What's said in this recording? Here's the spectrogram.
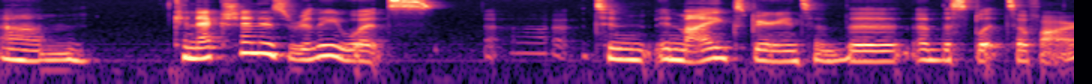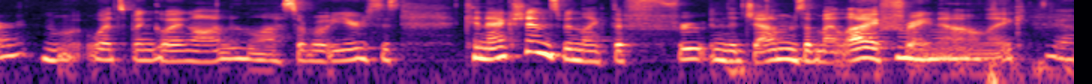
Um, connection is really what's to in my experience of the of the split so far and what's been going on in the last several years is connection's been like the fruit and the gems of my life mm-hmm. right now. Like yeah.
